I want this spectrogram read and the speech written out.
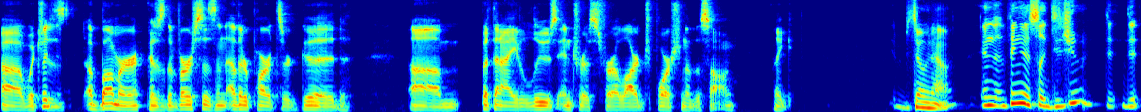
uh, which But- is a bummer because the verses and other parts are good. Um, but then I lose interest for a large portion of the song. Like, zone out. And the thing is, like, did you? Did, did-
